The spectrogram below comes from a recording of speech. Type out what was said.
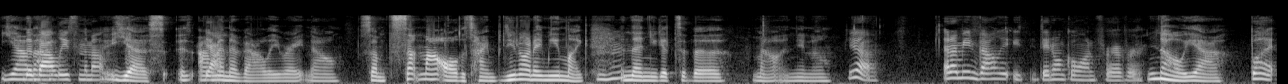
Yeah, the the- valleys and the mountains. Yes, I'm Yeah. in a valley right now. Some, some, not all the time. But you know what I mean? Like, Mm-hmm. and then you get to the mountain. You know? Yeah. And I mean, valley, they don't go on forever. No, yeah, But,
